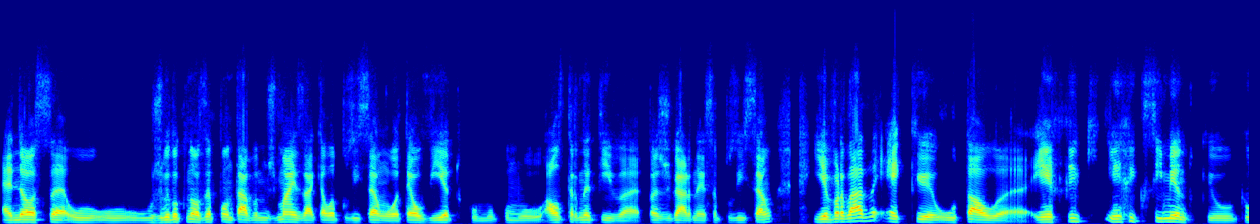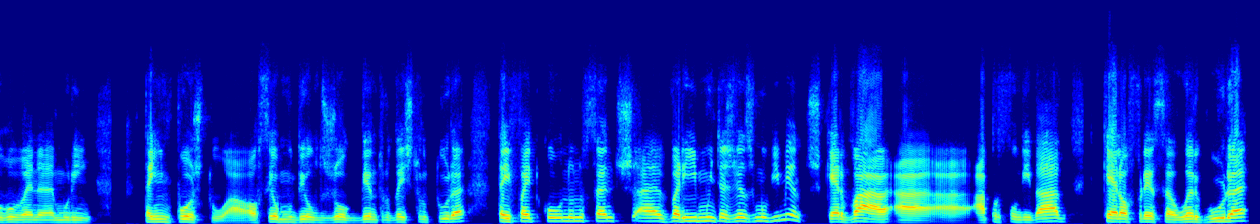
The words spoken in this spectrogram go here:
a nossa, o, o, jogador que nós apontávamos mais àquela posição, ou até o Vieto como, como alternativa para jogar nessa posição, e a verdade é que o tal enriquecimento que o, que o Rubén Amorim tem imposto ao seu modelo de jogo dentro da estrutura, tem feito com o Nuno Santos uh, varie muitas vezes movimentos, quer vá à, à profundidade, quer ofereça largura,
